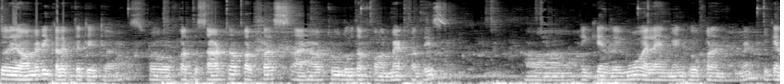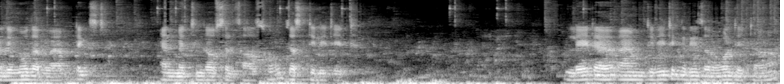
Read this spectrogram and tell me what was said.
so they already collect the data. So for the of purpose I have to do the format for this. Uh, you can remove alignment go for alignment. You can remove the wrap text and matching of cells also. Just delete it. Later I am deleting these are all data.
